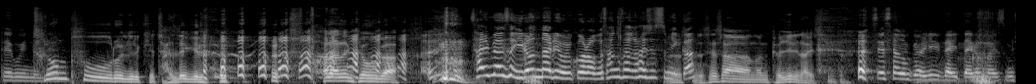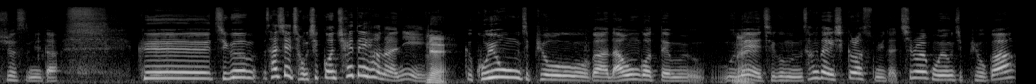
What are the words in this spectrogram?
되고 있는 트럼프를 이렇게 잘 되기를 바라는 경우가 살면서 이런 날이 올 거라고 상상을 하셨습니까? 그렇습니다. 세상은 별일이 다 있습니다. 세상은 별일이 다 있다 이런 말씀 주셨습니다. 그 지금 사실 정치권 최대 현안이 네. 그 고용 지표가 나온 것 때문에 네. 지금 상당히 시끄럽습니다. 7월 고용 지표가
